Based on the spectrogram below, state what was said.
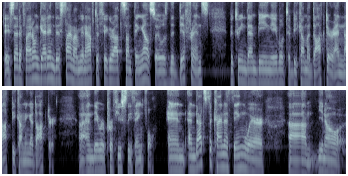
They said, if I don't get in this time, I'm going to have to figure out something else. So it was the difference between them being able to become a doctor and not becoming a doctor. Uh, and they were profusely thankful. And, and that's the kind of thing where, um, you know,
